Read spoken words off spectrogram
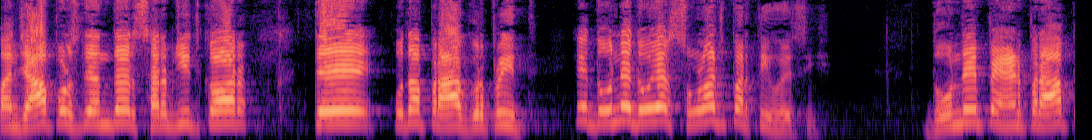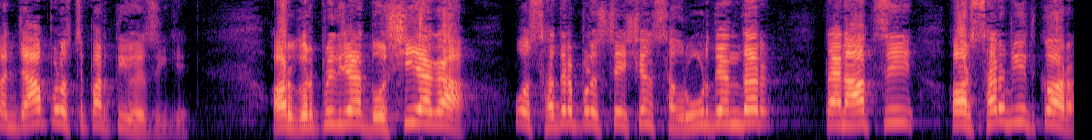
ਪੰਜਾਬ ਪੁਲਿਸ ਦੇ ਅੰਦਰ ਸਰਬਜੀਤ ਕੌਰ ਤੇ ਉਹਦਾ ਭਰਾ ਗੁਰਪ੍ਰੀਤ, ਇਹ ਦੋਨੇ 2016 ਚ ਭਰਤੀ ਹੋਏ ਸੀ। ਦੋਨੇ ਭੈਣ ਭਰਾ ਪੰਜਾਬ ਪੁਲਿਸ ਚ ਭਰਤੀ ਹੋਏ ਸੀਗੇ। ਔਰ ਗੁਰਪ੍ਰੀਤ ਜਿਹੜਾ ਦੋਸ਼ੀ ਹੈਗਾ, ਉਹ ਸਦਰ ਪੁਲਿਸ ਸਟੇਸ਼ਨ ਸੰਗਰੂਰ ਦੇ ਅੰਦਰ ਤਾਇਨਾਤ ਸੀ ਔਰ ਸਰਬਜੀਤ ਕੌਰ,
